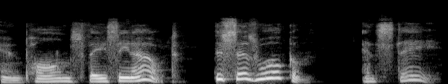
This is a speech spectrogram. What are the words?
and palms facing out. This says welcome and stay.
